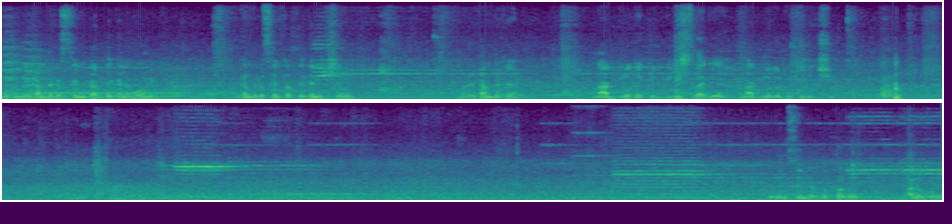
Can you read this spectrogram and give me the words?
দেখুন, এখান থেকে সেন্টার দেখে নেব আমি। এখান থেকে সেন্টার দেখে নিচ্ছি আমি। এখান থেকে নাটগুলোতে একটু গ্রিস লাগিয়ে নাটগুলোকে ঢুকিয়ে দিচ্ছি। দেখুন সেন্টার করতে হবে ভালো করে।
